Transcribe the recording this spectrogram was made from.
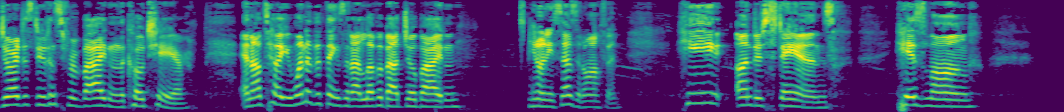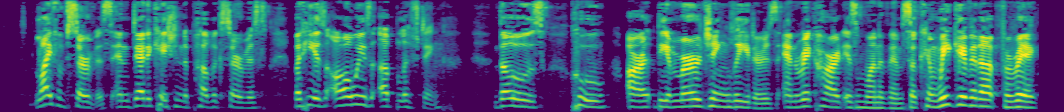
Georgia Students for Biden, the co-chair. And I'll tell you one of the things that I love about Joe Biden, you know, and he says it often. He understands his long life of service and dedication to public service, but he is always uplifting those who are the emerging leaders, and Rick Hart is one of them. So can we give it up for Rick?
